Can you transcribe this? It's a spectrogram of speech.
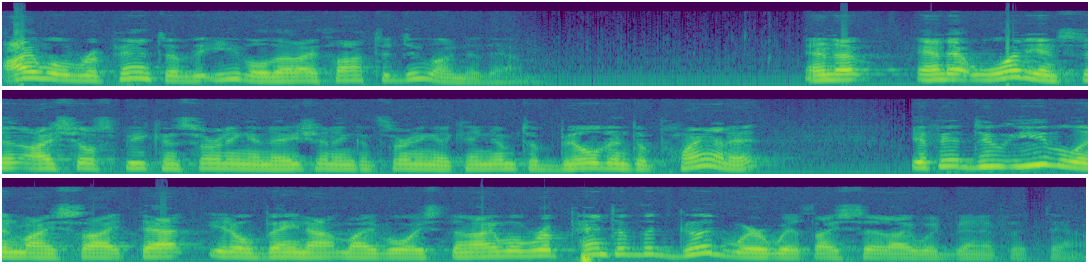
I will repent of the evil that I thought to do unto them. And at, and at what instant I shall speak concerning a nation and concerning a kingdom to build and to plan it, if it do evil in my sight that it obey not my voice, then I will repent of the good wherewith I said I would benefit them.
